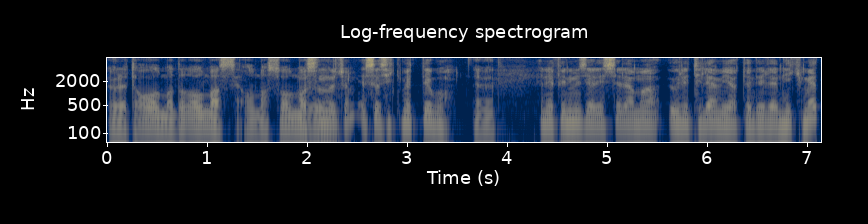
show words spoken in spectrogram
öğreten. O olmadan olmaz. Olmazsa olmaz. Aslında yani. hocam esas hikmet de bu. Evet. Yani Efendimiz Aleyhisselam'a öğretilen veya da verilen hikmet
